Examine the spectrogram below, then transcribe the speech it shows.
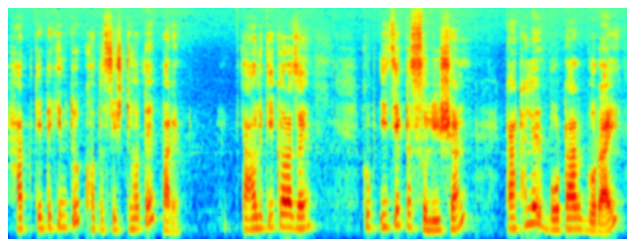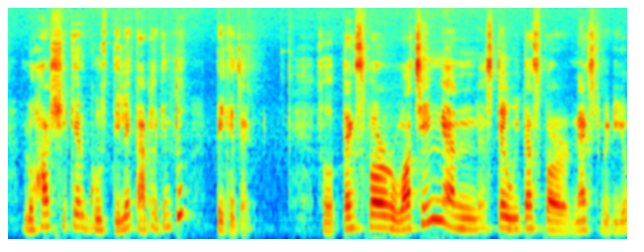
হাত কেটে কিন্তু ক্ষত সৃষ্টি হতে পারে। তাহলে কি করা যায়? খুব ইজি একটা সলিউশন কাঁঠালের বোটার গোড়ায় লোহার শিকের গুজ দিলে কাঁঠাল কিন্তু পেকে যায়। So thanks for watching and stay with us for next video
